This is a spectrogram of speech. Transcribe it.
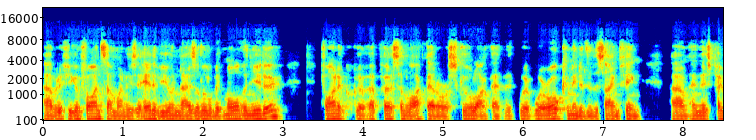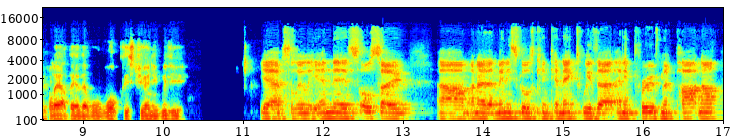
Uh, but if you can find someone who's ahead of you and knows a little bit more than you do, find a, a person like that or a school like that. We're, we're all committed to the same thing. Um, and there's people out there that will walk this journey with you. Yeah, absolutely. And there's also, um, I know that many schools can connect with a, an improvement partner.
